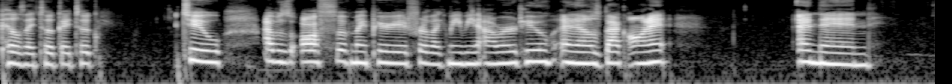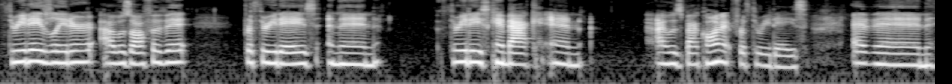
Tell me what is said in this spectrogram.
pills I took, I took two. I was off of my period for like maybe an hour or two and I was back on it. And then three days later, I was off of it for three days. And then three days came back and I was back on it for three days. And then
